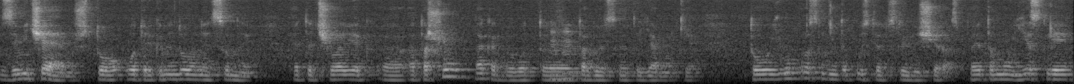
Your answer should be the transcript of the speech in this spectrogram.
замечаем, что от рекомендованной цены этот человек э, отошел, да, как бы вот э, торговец на этой ярмарке, то его просто не допустят в следующий раз. Поэтому если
